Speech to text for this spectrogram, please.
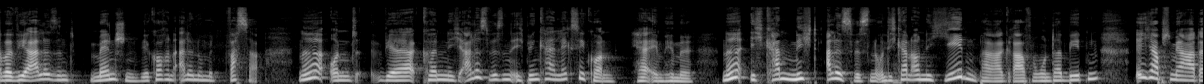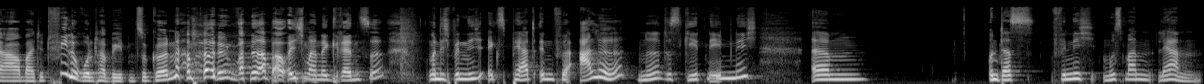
Aber wir alle sind Menschen. Wir kochen alle nur mit Wasser. Ne? Und wir können nicht alles wissen. Ich bin kein Lexikon, Herr im Himmel. Ne? Ich kann nicht alles wissen und ich kann auch nicht jeden Paragraphen runterbeten. Ich habe es mir hart erarbeitet, viele runterbeten zu können, aber irgendwann habe auch ich mal eine Grenze. Und ich bin nicht Expertin für alle. Ne? Das geht eben nicht. Ähm, und das finde ich, muss man lernen.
